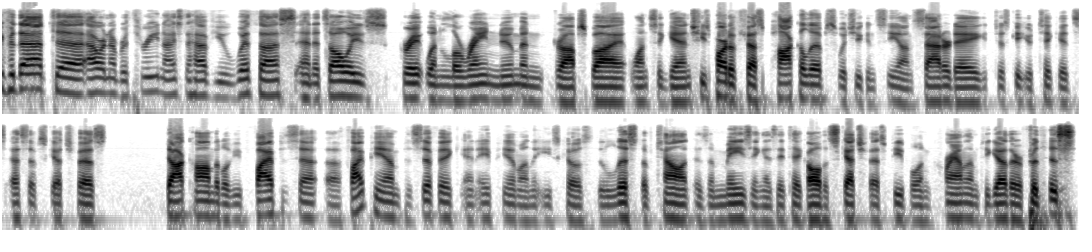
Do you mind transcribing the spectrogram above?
you for that. Uh, hour number three. Nice to have you with us. And it's always great when Laraine Newman drops by once again. She's part of Festpocalypse, which you can see on Saturday. Just get your tickets, sfsketchfest.com. It'll be 5, uh, 5 p.m. Pacific and 8 p.m. on the East Coast. The list of talent is amazing as they take all the Sketchfest people and cram them together for this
